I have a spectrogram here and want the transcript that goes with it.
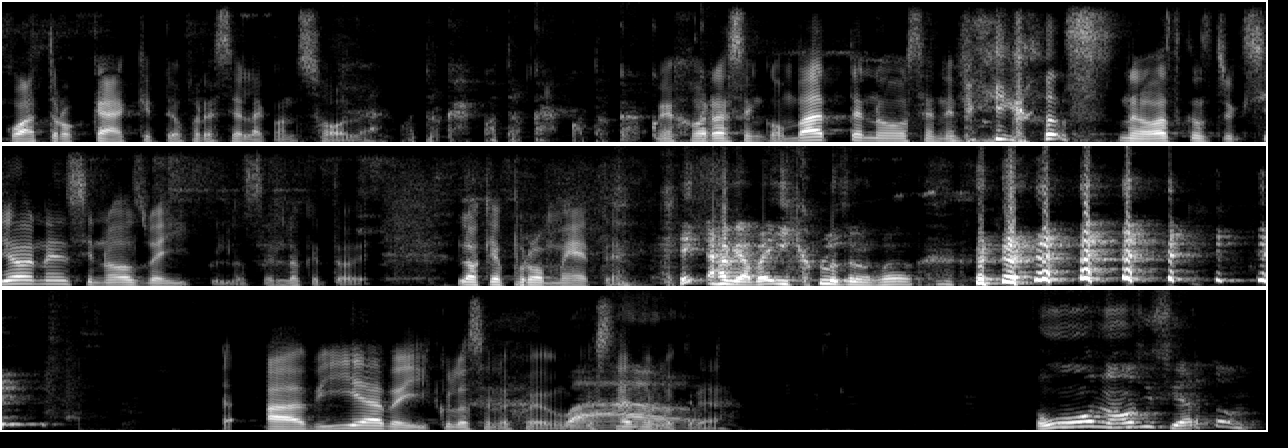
4K que te ofrece la consola. 4K, 4K, 4K. 4K. Mejoras en combate, nuevos enemigos, nuevas construcciones y nuevos vehículos, es lo que, te- lo que prometen. ¿Qué? Había vehículos en el juego. Había vehículos en el juego, aunque usted no lo Wow. crea. Uh, no, sí es cierto.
